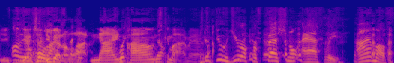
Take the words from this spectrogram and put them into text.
You, Oh, you yeah, got, you on got a a second. lot. Nine Wait, pounds? no. Come on, man. Dude, you're a professional athlete. I'm a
